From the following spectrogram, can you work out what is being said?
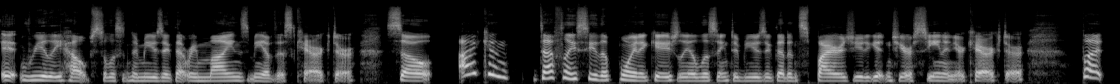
it really helps to listen to music that reminds me of this character so i can definitely see the point occasionally of listening to music that inspires you to get into your scene and your character. But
